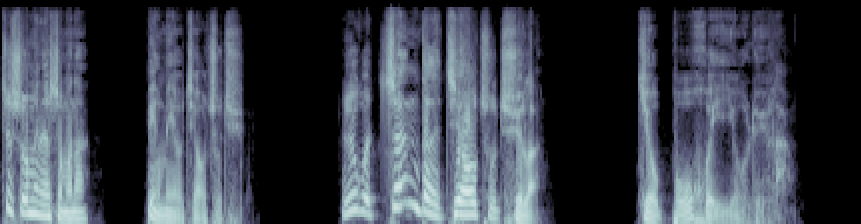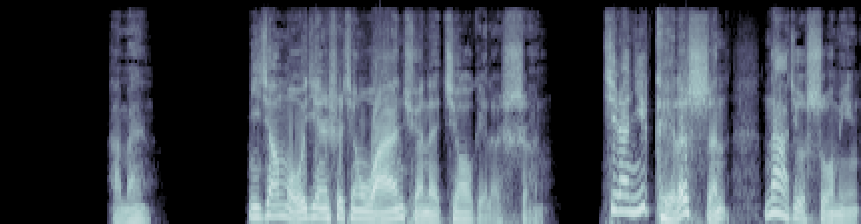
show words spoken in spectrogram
这说明了什么呢？并没有交出去。如果真的交出去了，就不会忧虑了。阿门。你将某一件事情完全的交给了神。既然你给了神，那就说明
